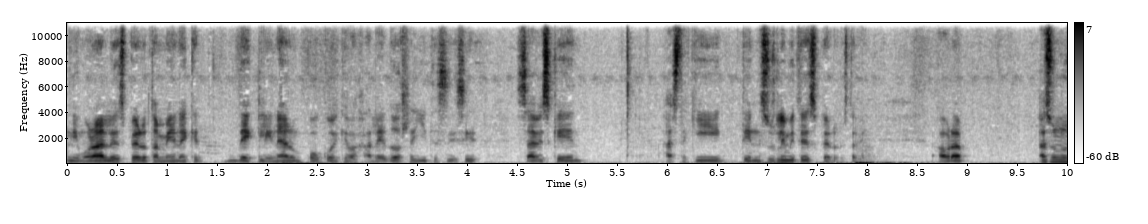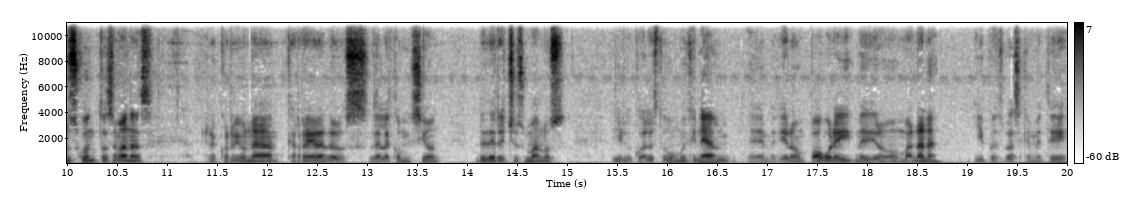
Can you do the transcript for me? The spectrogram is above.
ni morales, pero también hay que declinar un poco, hay que bajarle dos rayitas y decir, sabes qué, hasta aquí tiene sus límites, pero está bien. Ahora, hace unos cuantos semanas recorrí una carrera de, los, de la Comisión de Derechos Humanos y lo cual estuvo muy genial. Eh, me dieron Powerade, me dieron banana y pues básicamente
